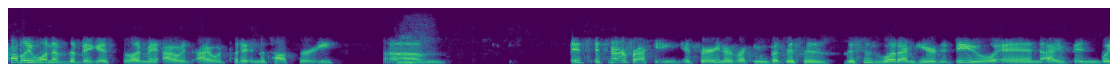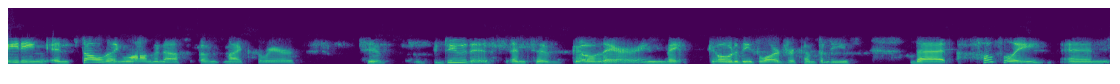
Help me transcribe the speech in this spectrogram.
probably one of the biggest. So I may I would I would put it in the top 3. Um it's it's nerve wracking. It's very nerve wracking, but this is this is what I'm here to do and I've been waiting and stalling long enough of my career to do this and to go there and make go to these larger companies that hopefully and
